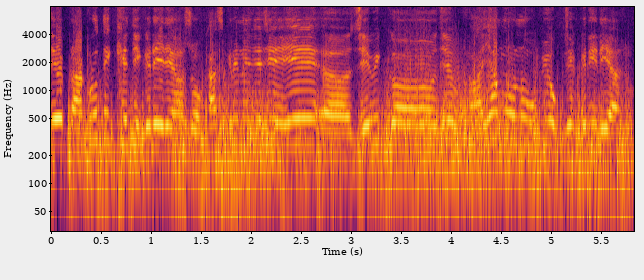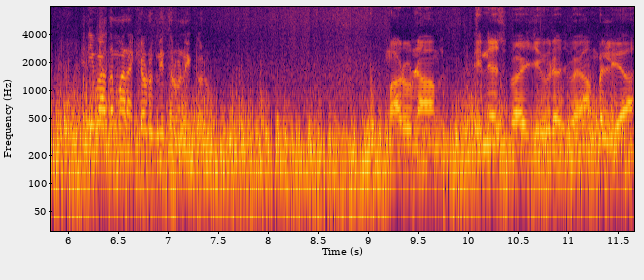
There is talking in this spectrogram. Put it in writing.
જે પ્રાકૃતિક ખેતી કરી રહ્યા છો ખાસ કરીને જે છે એ જૈવિક જે આયામોનો ઉપયોગ જે કરી રહ્યા છો એની વાત અમારા ખેડૂત મિત્રોને કરો. મારું નામ દિનેશભાઈ જીવરાજભાઈ આંબલિયા.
